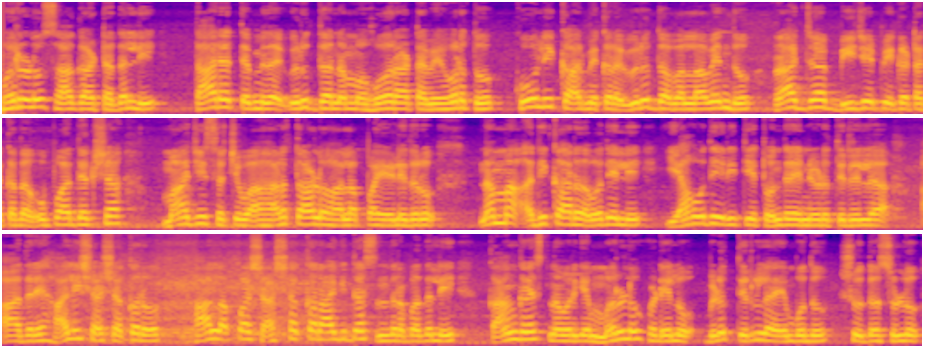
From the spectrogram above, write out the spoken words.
ಮರಳು ಸಾಗಾಟದಲ್ಲಿ ತಾರತಮ್ಯದ ವಿರುದ್ಧ ನಮ್ಮ ಹೋರಾಟವೇ ಹೊರತು ಕೂಲಿ ಕಾರ್ಮಿಕರ ವಿರುದ್ಧವಲ್ಲವೆಂದು ರಾಜ್ಯ ಬಿಜೆಪಿ ಘಟಕದ ಉಪಾಧ್ಯಕ್ಷ ಮಾಜಿ ಸಚಿವ ಹರತಾಳು ಹಾಲಪ್ಪ ಹೇಳಿದರು. ನಮ್ಮ ಅಧಿಕಾರದ ಅವಧಿಯಲ್ಲಿ ಯಾವುದೇ ರೀತಿಯ ತೊಂದರೆ ನೀಡುತ್ತಿರಲಿಲ್ಲ. ಆದರೆ ಹಾಲಿ ಶಾಸಕರು ಹಾಲಪ್ಪ ಶಾಸಕರಾಗಿದ್ದ ಸಂದರ್ಭದಲ್ಲಿ ಕಾಂಗ್ರೆಸ್ನವರಿಗೆ ಮರಳು ಹೊಡೆಯಲು ಬಿಡುತ್ತಿರಲಿಲ್ಲ ಎಂಬುದು ಶುದ್ಧ ಸುಳ್ಳು.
